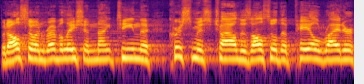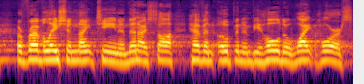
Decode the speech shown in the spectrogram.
But also in Revelation 19, the Christmas child is also the pale rider of Revelation 19. And then I saw heaven open, and behold, a white horse.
